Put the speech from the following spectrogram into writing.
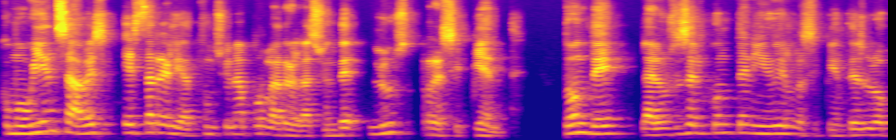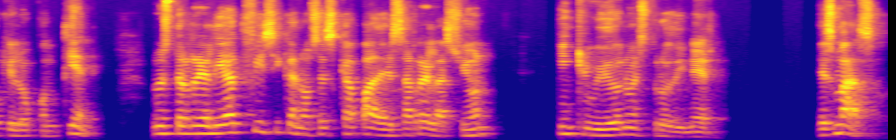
Como bien sabes, esta realidad funciona por la relación de luz-recipiente, donde la luz es el contenido y el recipiente es lo que lo contiene. Nuestra realidad física no se escapa de esa relación incluido nuestro dinero. Es más,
